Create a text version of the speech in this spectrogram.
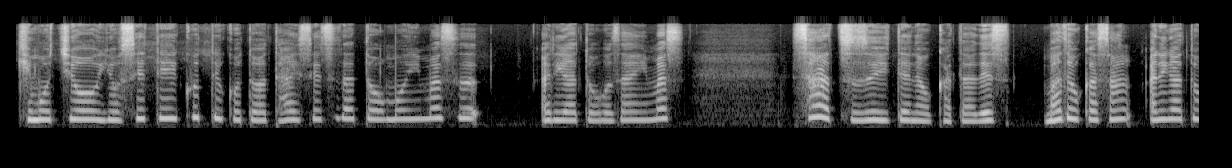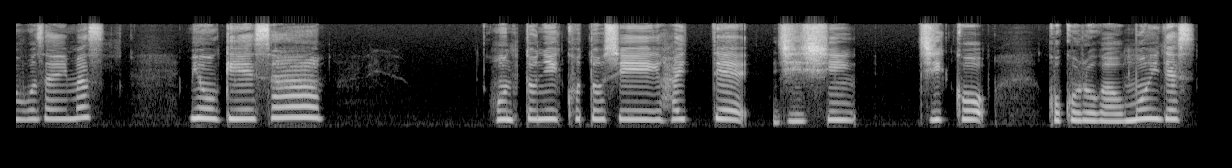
気持ちを寄せていくっていうことは大切だと思います。ありがとうございます。さあ続いての方です。まどかさん、ありがとうございます。妙慶さん、本当に今年入って地震、事故、心が重いです。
